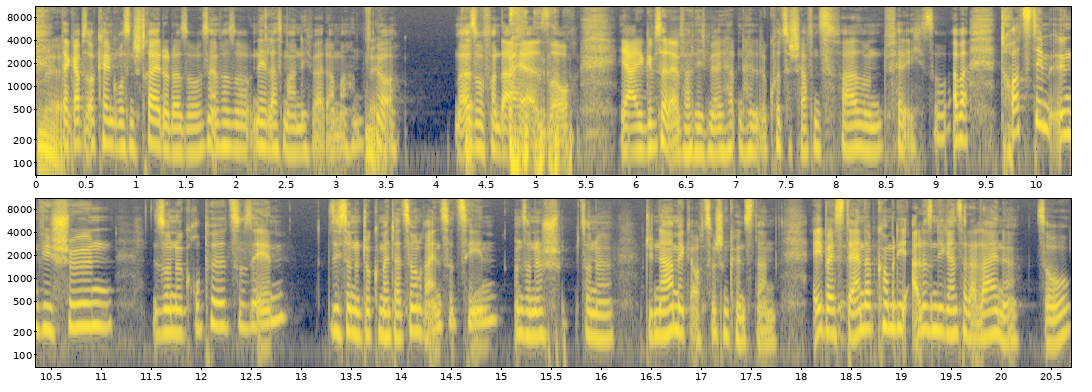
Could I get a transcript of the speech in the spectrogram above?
Ja, Da gab es auch keinen großen Streit oder so. Es ist einfach so, nee, lass mal nicht weitermachen. Ja. Also von daher ist es auch, ja, die gibt es halt einfach nicht mehr. Die hatten halt eine kurze Schaffensphase und fertig so. Aber trotzdem irgendwie schön, so eine Gruppe zu sehen, sich so eine Dokumentation reinzuziehen und so eine, so eine Dynamik auch zwischen Künstlern. Ey, bei Stand-Up-Comedy, alle sind die ganze Zeit alleine. So.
